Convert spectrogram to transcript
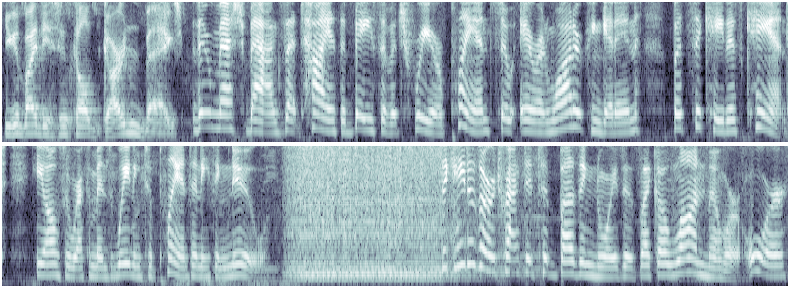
you can buy these things called garden bags. They're mesh bags that tie at the base of a tree or plant so air and water can get in, but cicadas can't. He also recommends waiting to plant anything new. Cicadas are attracted to buzzing noises like a lawnmower or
